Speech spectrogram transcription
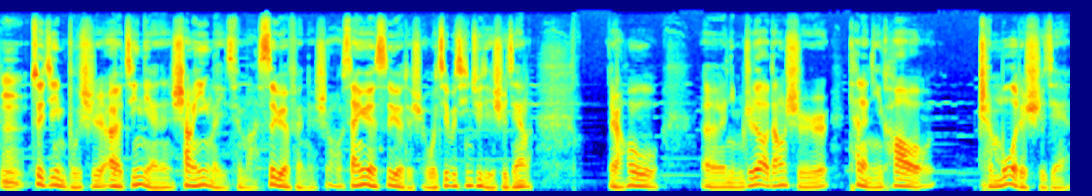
嗯，最近不是呃，今年上映了一次嘛？四月份的时候，三月、四月的时候，我记不清具体时间了。然后，呃，你们知道当时《泰坦尼克号》沉没的时间？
